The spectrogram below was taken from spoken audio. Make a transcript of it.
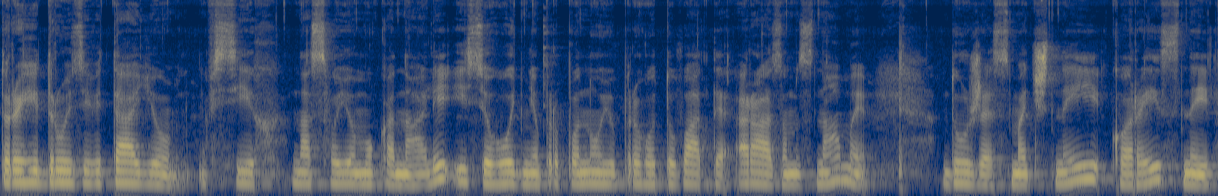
Дорогі друзі, вітаю всіх на своєму каналі. І сьогодні пропоную приготувати разом з нами дуже смачний, корисний,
